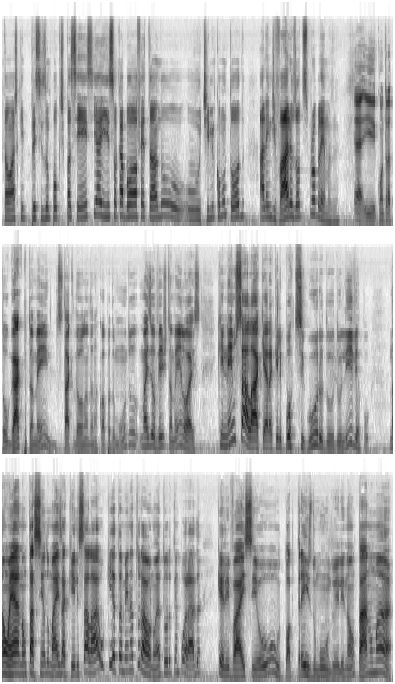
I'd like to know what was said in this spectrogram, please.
Então acho que precisa um pouco de paciência e aí isso acabou afetando o, o time como um todo, além de vários outros problemas. Né? É, e contratou o Gakpo também, destaque da Holanda na Copa do Mundo, mas eu vejo também, Lois, que nem o Salah, que era aquele porto seguro do, do Liverpool, não é, não tá sendo mais aquele Salah, o que é também natural, não é toda temporada que ele vai ser o top 3 do mundo, ele não tá numa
